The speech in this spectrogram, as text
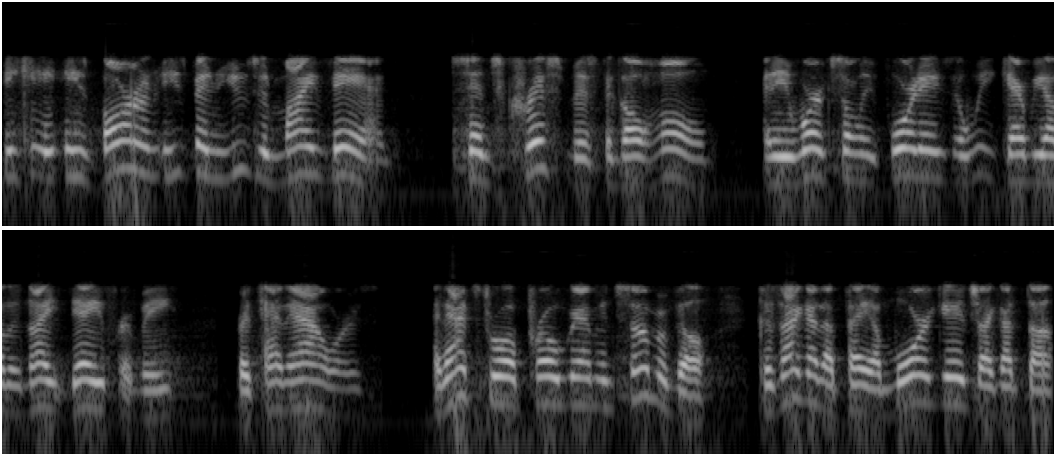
He ca- he's borrowing. He's been using my van since Christmas to go home, and he works only four days a week, every other night day for me for ten hours, and that's through a program in Somerville. Because I got to pay a mortgage, I got the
